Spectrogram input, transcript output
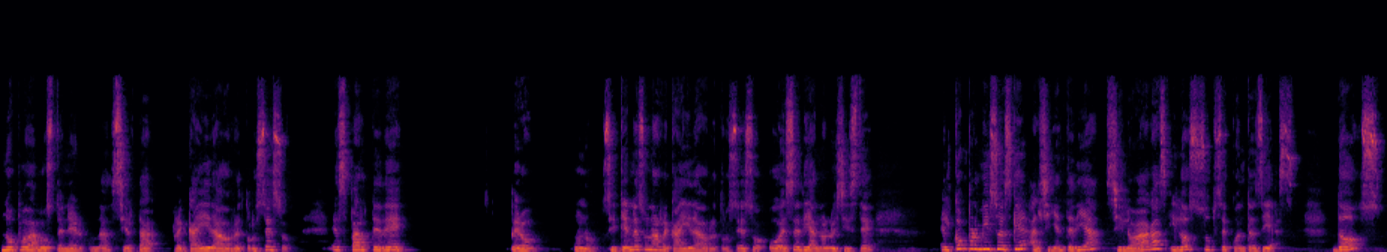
no podamos tener una cierta recaída o retroceso. Es parte de, pero uno, si tienes una recaída o retroceso o ese día no lo hiciste, el compromiso es que al siguiente día si lo hagas y los subsecuentes días. Dos,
